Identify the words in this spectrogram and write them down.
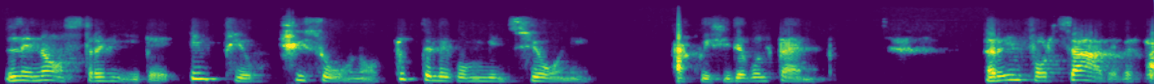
le nostre vite, in più ci sono tutte le convinzioni acquisite col tempo, rinforzate, perché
